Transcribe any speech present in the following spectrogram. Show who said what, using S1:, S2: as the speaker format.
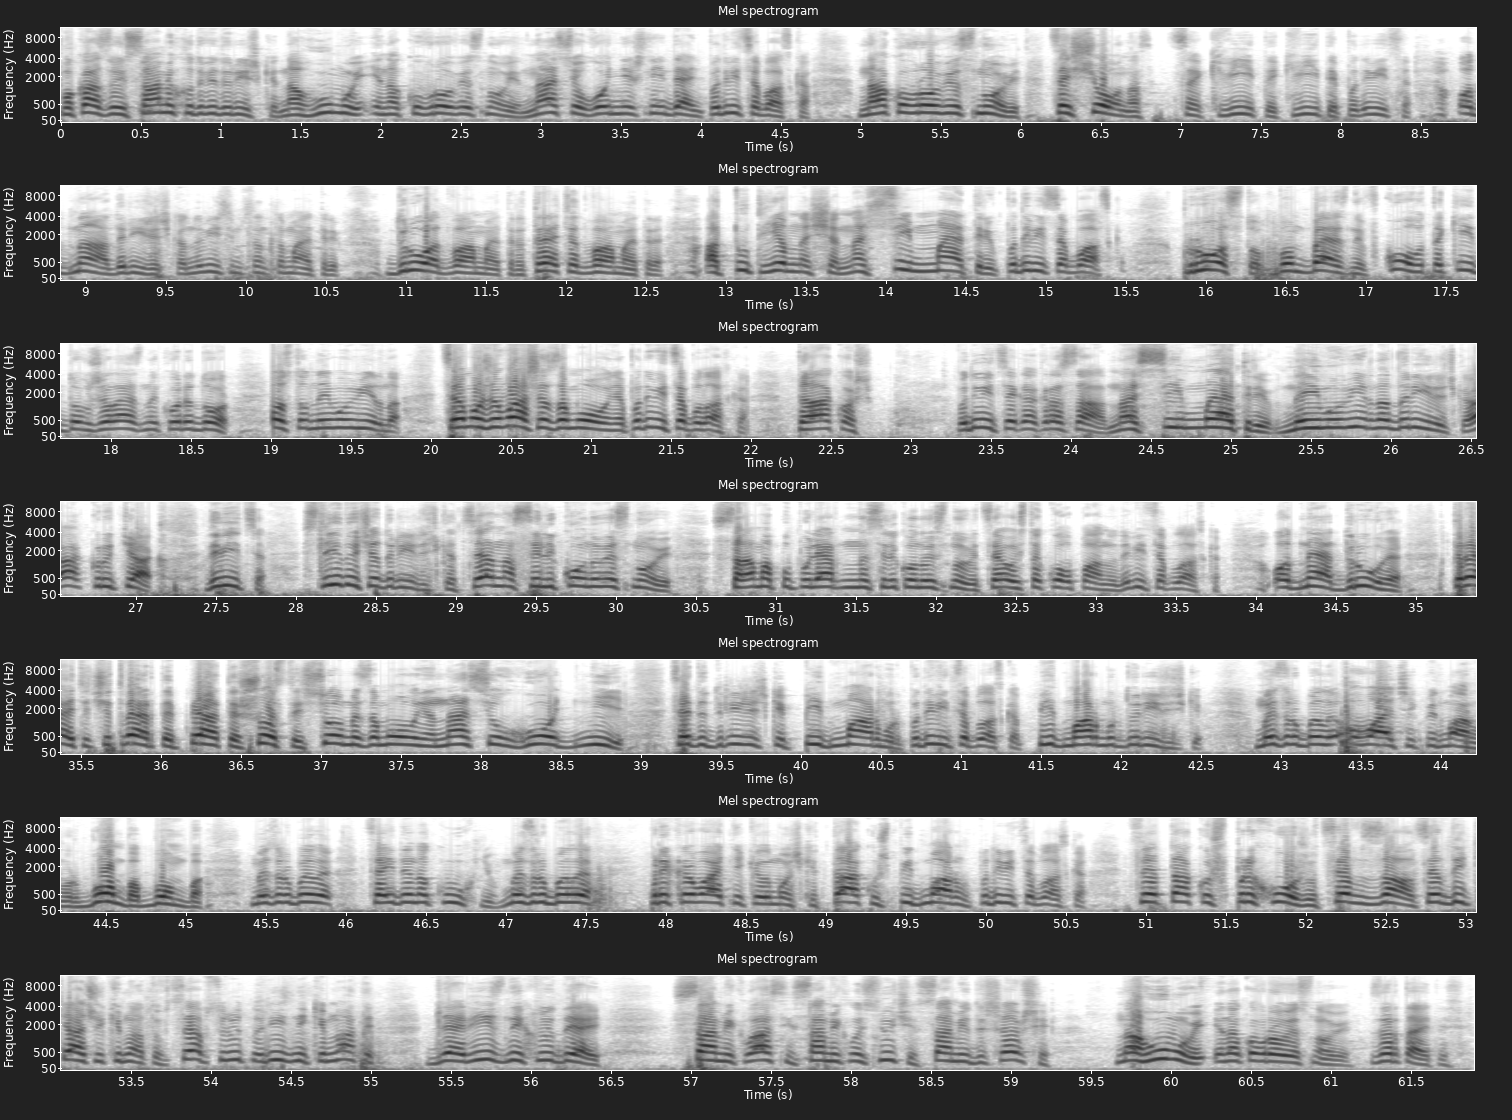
S1: Показую самі ходові доріжки на гумовій і на ковровій основі на сьогоднішній день. Подивіться, будь ласка, на ковровій основі. Це що у нас? Це квіти, квіти. Подивіться, одна доріжечка на 8 см, друга 2 метри, третя 2 метри. А тут є в нас ще на 7 метрів. Подивіться, будь ласка. Просто бомбезний. В кого такий довжелезний коридор? Просто неймовірно. Це може ваше замовлення. Подивіться, будь ласка. Також. Подивіться, яка краса. На 7 метрів. Неймовірна доріжечка, а? Крутяк. Дивіться, слідуюча доріжечка це на силіконовій основі. Сама популярна на силіконовій основі. Це ось такого плану. Дивіться, будь ласка. Одне, друге, третє, четверте, п'яте, шосте, сьоме замовлення на сьогодні. Це до доріжечки під мармур. Подивіться, будь ласка, під мармур доріжечки. Ми зробили овальчик під мармур. Бомба, бомба. Ми зробили це йде на кухню. Ми зробили прикриватні килимочки, також під мармур. Подивіться, будь ласка, це також в прихожу, це в зал, це в дитячу кімнату. Це абсолютно різні кімнати для різних людей. Самі класні, самі класнючі, самі дешевші на гумовій і на ковровій основі. Звертайтесь.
